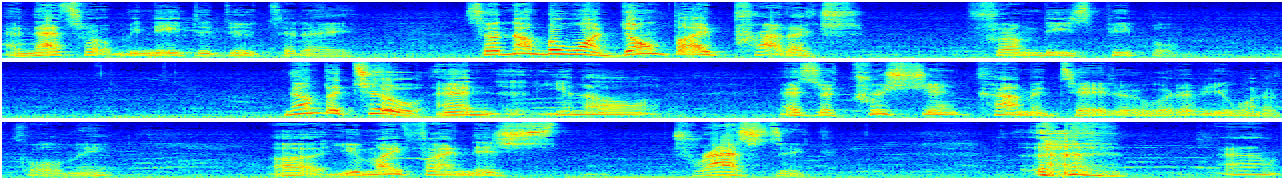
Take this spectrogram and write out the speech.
And that's what we need to do today. So, number one, don't buy products from these people. Number two, and you know, as a Christian commentator, or whatever you want to call me, uh, you might find this drastic. let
